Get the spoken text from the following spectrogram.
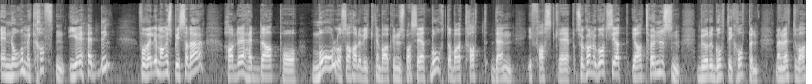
enorme kraften i ei heading. For veldig mange spisser der hadde hedda på mål, og så hadde Vikne bare kunnet spasert bort og bare tatt den i fast grep. Så kan du godt si at ja, Tønnesen burde gått i kroppen, men vet du hva?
